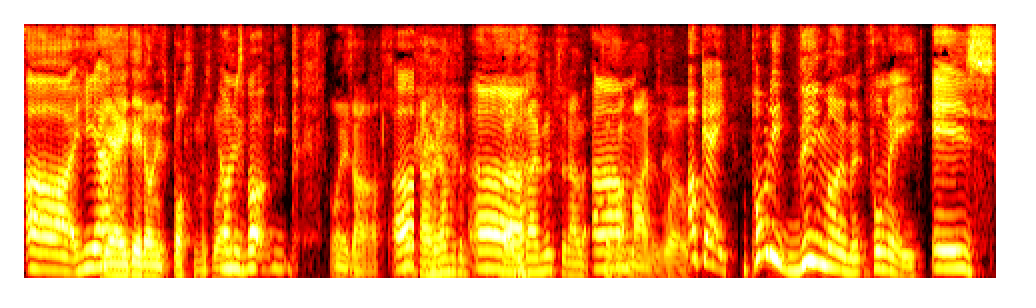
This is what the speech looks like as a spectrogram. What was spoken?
Uh he had Yeah, he did on his bottom as well. on his bottom. on his ass. Oh. Carry on with the, Uh, the moments, and I'll talk um, about mine as well. Okay, probably the moment for me is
